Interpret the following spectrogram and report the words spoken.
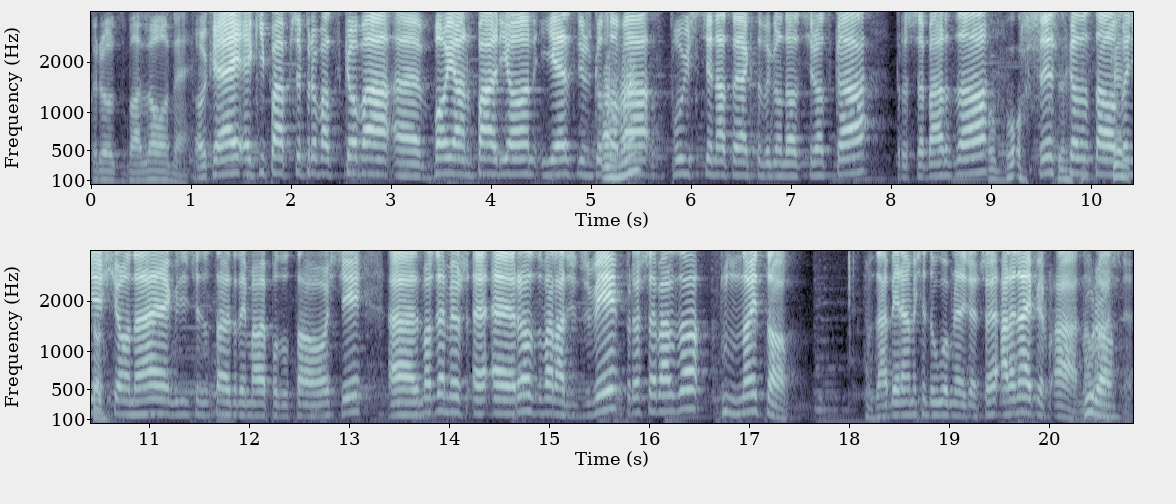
rozwalone. Okej, ekipa przeprowadzkowa e, Wojan Palion jest już gotowa. Aha. Spójrzcie na to jak to wygląda od środka. Proszę bardzo. O Boże. Wszystko zostało Święta. wyniesione. Jak widzicie, zostały tutaj małe pozostałości. E, możemy już e, e, rozwalać drzwi. Proszę bardzo. No i co? Zabieramy się do głównej rzeczy, ale najpierw. A, no Góra. właśnie.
